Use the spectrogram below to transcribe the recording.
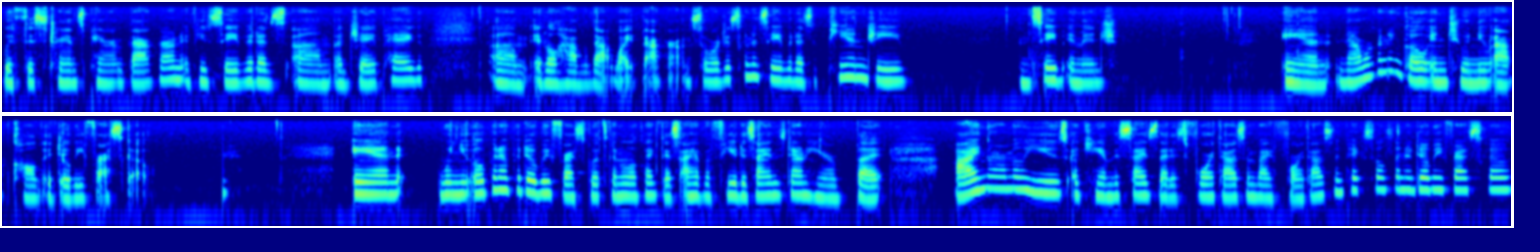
with this transparent background. If you save it as um, a JPEG, um, it'll have that white background. So we're just going to save it as a PNG and save image. And now we're going to go into a new app called Adobe Fresco. And when you open up Adobe Fresco, it's going to look like this. I have a few designs down here, but I normally use a canvas size that is 4000 by 4000 pixels in Adobe Fresco,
